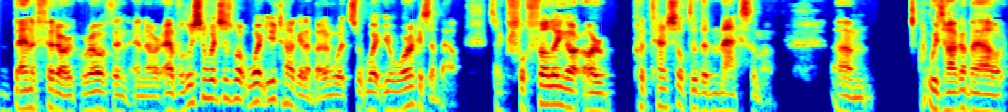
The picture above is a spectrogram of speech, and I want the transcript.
benefit our growth and, and, our evolution, which is what, what you're talking about and what's, what your work is about. It's like fulfilling our, our potential to the maximum. Um, we talk about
